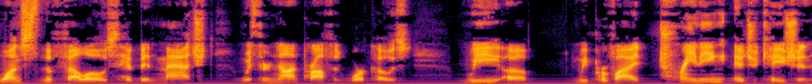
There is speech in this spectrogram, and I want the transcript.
once the fellows have been matched with their nonprofit work host, we uh, we provide training, education,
